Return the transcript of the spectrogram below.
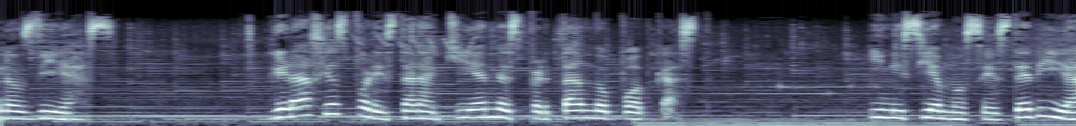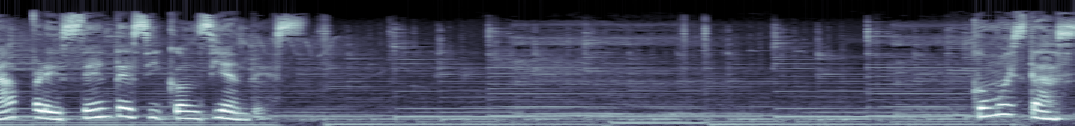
buenos días. Gracias por estar aquí en Despertando Podcast. Iniciemos este día presentes y conscientes. ¿Cómo estás?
